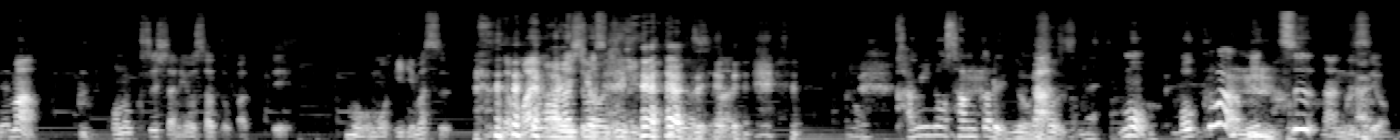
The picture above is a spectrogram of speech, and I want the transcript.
で、まあ、この靴下の良さとかって、もう。もういります？前も話してますはい。ぜひね。はい。あの紙の3から言ってうん。もそうですね。もう僕は3つなんですよ。はい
